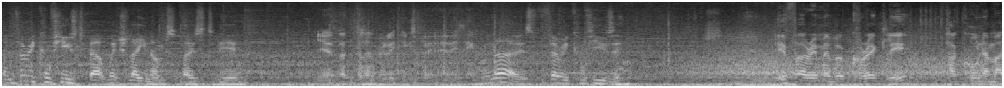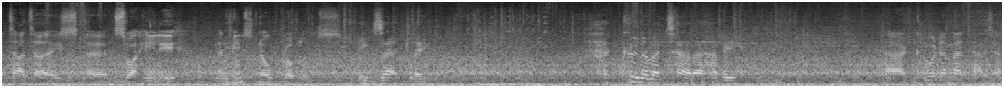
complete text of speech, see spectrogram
I'm very confused about which lane I'm supposed to be in. Yeah, that doesn't really explain anything. No, it's very confusing. If I remember correctly, Hakuna Matata is uh, Swahili and means no problems. Exactly. Hakuna Matata, hubby. Hakuna Matata.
